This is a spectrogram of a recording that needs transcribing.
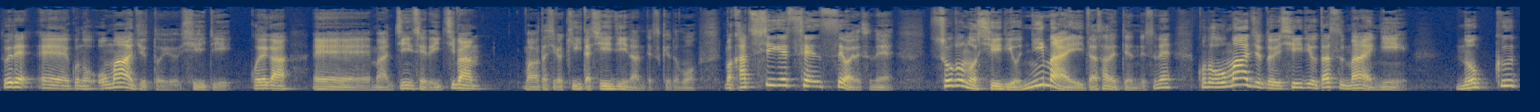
それで、えー、このオマージュという CD、これが、えー、まあ人生で一番まあ私が聞いた CD なんですけども、まあ勝重先生はですね、ソロの CD を2枚出されてるんですね。このオマージュという CD を出す前に、ノック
